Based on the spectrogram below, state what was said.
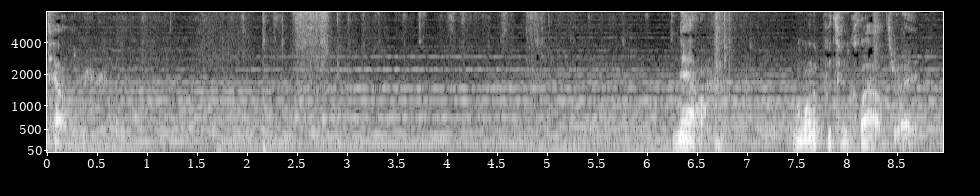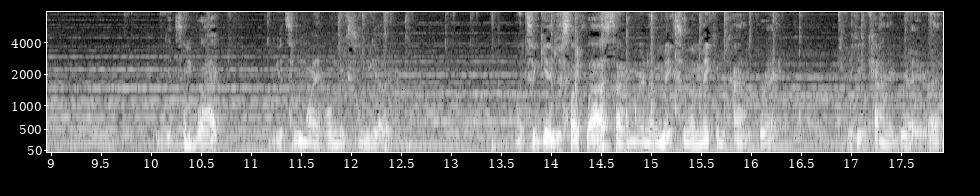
towel over here. Now, we want to put some clouds, right? We'll get some black, we'll get some white, we'll mix them together. Once again, just like last time, we're going to mix them and make them kind of gray. Make it kind of gray, right?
